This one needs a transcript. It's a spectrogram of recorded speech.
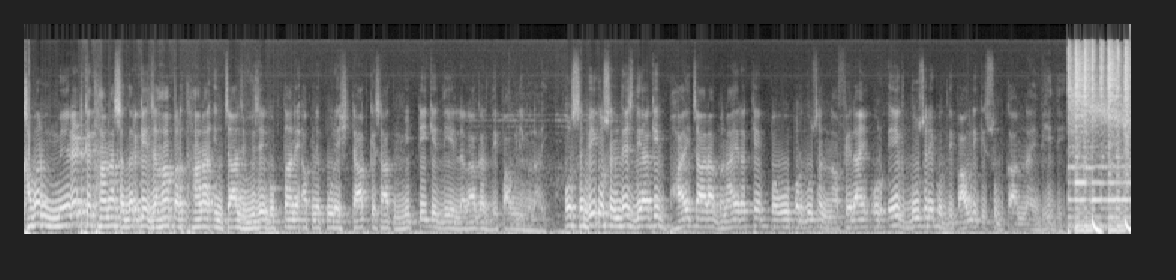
खबर मेरठ के थाना सदर के, जहाँ पर थाना इंचार्ज विजय गुप्ता ने अपने पूरे स्टाफ के साथ मिट्टी के दिए लगाकर दीपावली मनाई और सभी को संदेश दिया कि भाईचारा बनाए रखें, वो प्रदूषण न फैलाएँ और एक दूसरे को दीपावली की शुभकामनाएँ भी दी।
